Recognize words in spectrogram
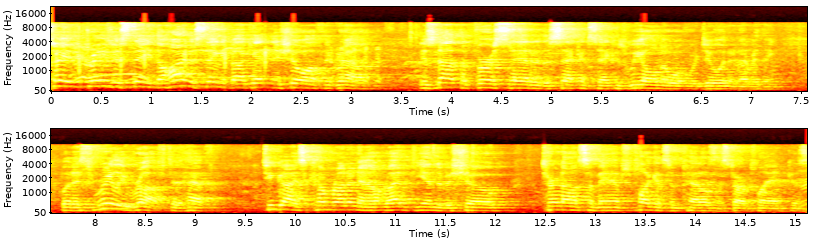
tell you the craziest thing, the hardest thing about getting the show off the ground is not the first set or the second set, because we all know what we're doing and everything. But it's really rough to have two guys come running out right at the end of a show, turn on some amps, plug in some pedals, and start playing, because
